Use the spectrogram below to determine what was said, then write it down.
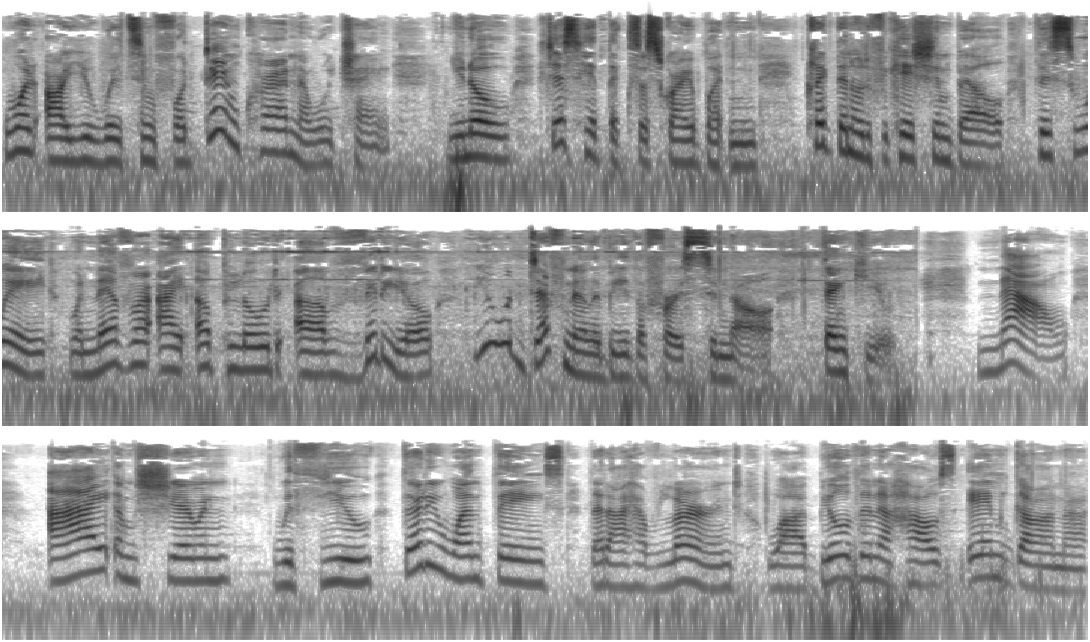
what are you waiting for? Now chain. You know, just hit the subscribe button, click the notification bell. This way, whenever I upload a video, you would definitely be the first to know. Thank you. Now, I am sharing with you 31 things that I have learned while building a house in Ghana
